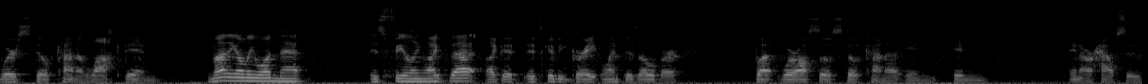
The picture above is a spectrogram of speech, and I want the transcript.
we're still kind of locked in. Am I the only one that is feeling like that? Like it, it's gonna be great. Lent is over, but we're also still kind of in in in our houses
